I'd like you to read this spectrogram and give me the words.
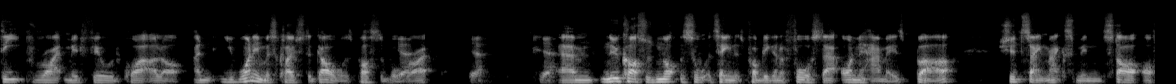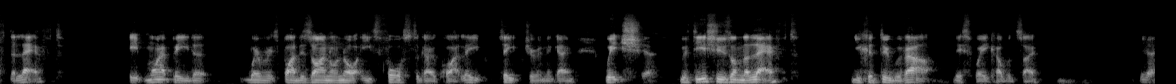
deep right midfield quite a lot, and you want him as close to goal as possible, yeah. right? Yeah, yeah. Um, Newcastle's not the sort of team that's probably going to force that on James, but should Saint Maximin start off the left, it might be that whether it's by design or not, he's forced to go quite deep, deep during the game, which yeah. with the issues on the left, you could do without this week, I would say. Yeah,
